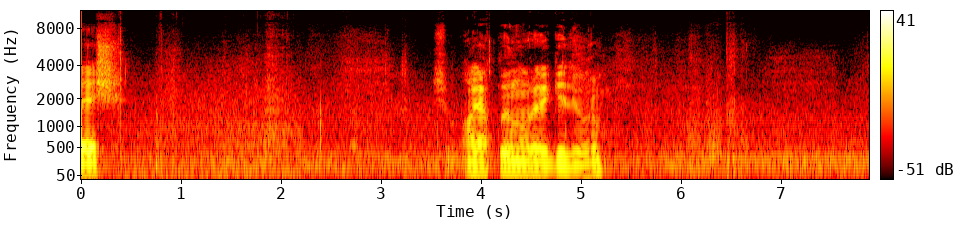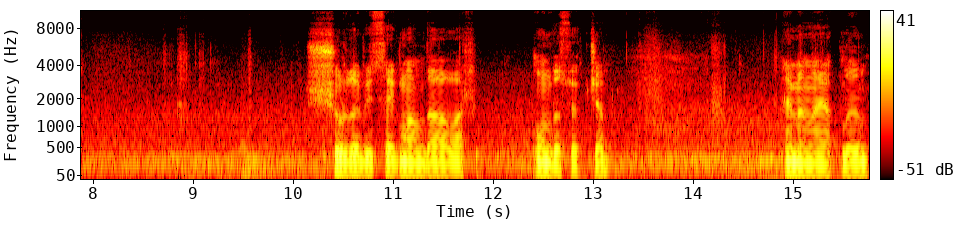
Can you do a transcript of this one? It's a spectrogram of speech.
5 Şu ayaklığın oraya geliyorum. Şurada bir segman daha var. Onu da sökeceğim. Hemen ayaklığın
